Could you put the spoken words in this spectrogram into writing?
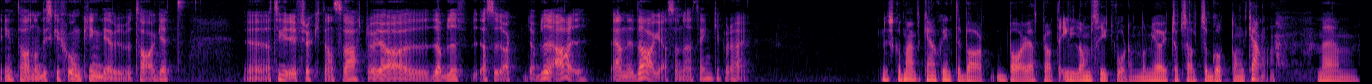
inte ha någon diskussion kring det överhuvudtaget. Eh, jag tycker det är fruktansvärt och jag, jag, blir, alltså jag, jag blir arg än idag alltså, när jag tänker på det här nu ska man kanske inte bara, bara prata illa om psykvården. De gör ju trots allt så gott de kan. Men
